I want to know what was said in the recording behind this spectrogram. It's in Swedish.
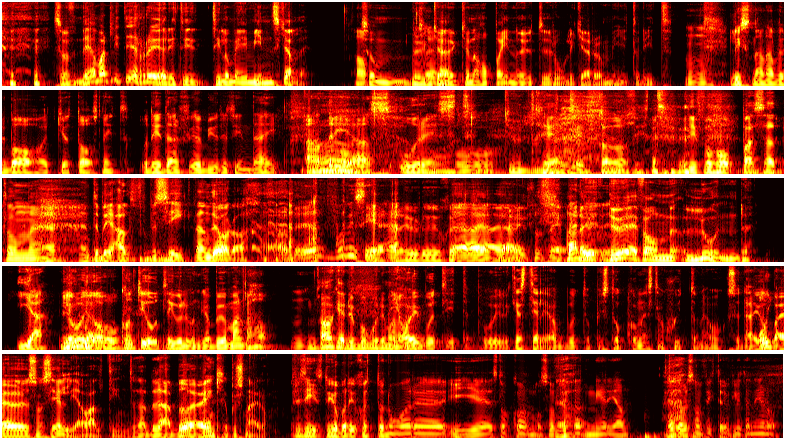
så det har varit lite rörigt i, till och med i min skalle. Ja, som brukar kunna hoppa in och ut ur olika rum hit och dit. Lyssnarna vill bara ha ett gött avsnitt. Och det är därför jag har bjudit in dig. Andreas Orest. Åh, Gulligt. trevligt för... Vi får hoppas att de eh, inte blir alltför besvikna ändå då. Ja, det får vi se här hur du sköter Ja, det. ja, ja, vi får se. Men du, du är från Lund? Ja, jag Lundabog. jobbar, kontoret ligger i Lund, jag bor i Malmö. Jaha. Ja, Okej, du bor i Men jag har Malmö. ju bott lite på olika ställen. Jag har bott uppe i Stockholm nästan 17 år också. Där jobbar jag som säljare och allting. Så det där började jag egentligen på Schneider. precis, du jobbade i 17 år eh, i Stockholm och så flyttade du ner igen. Vad var det som fick dig att flytta ner då?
